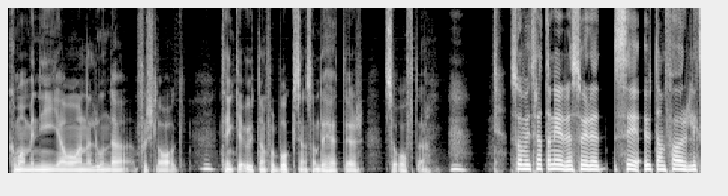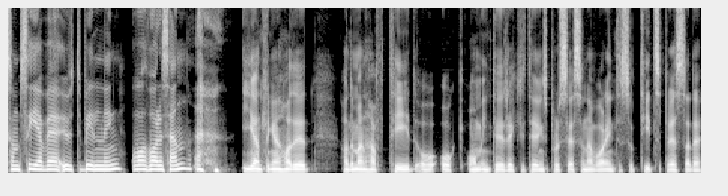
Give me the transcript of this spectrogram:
komma med nya och annorlunda förslag. Mm. Tänka utanför boxen som det heter så ofta. Mm. Så om vi trattar ner det så är det se, utanför liksom CV, utbildning. Och vad var det sen? Egentligen har det hade man haft tid och, och, om inte rekryteringsprocesserna var inte så tidspressade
